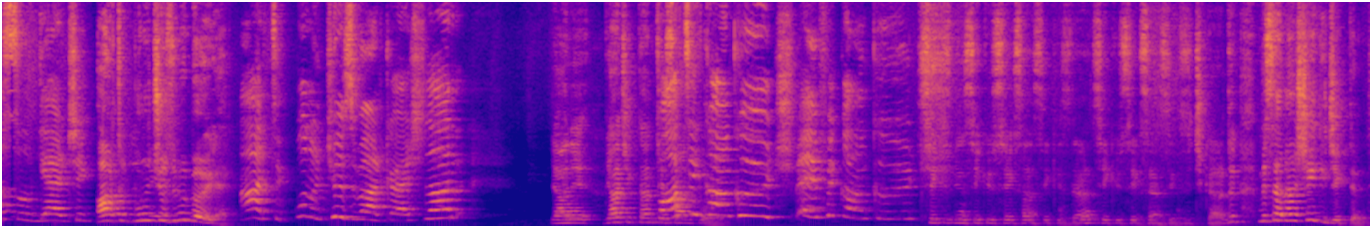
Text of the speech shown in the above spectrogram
Asıl gerçek artık bunun çözümü böyle. Çözümü arkadaşlar. Yani gerçekten tesadüf Fatih oldu. Kanka 3 ve Efe Kanka 3. 8888'den 888'i çıkardık. Mesela ben şey diyecektim.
